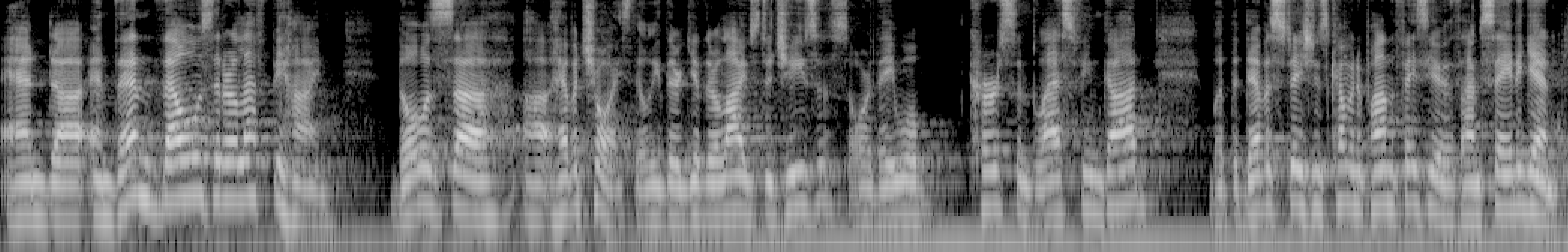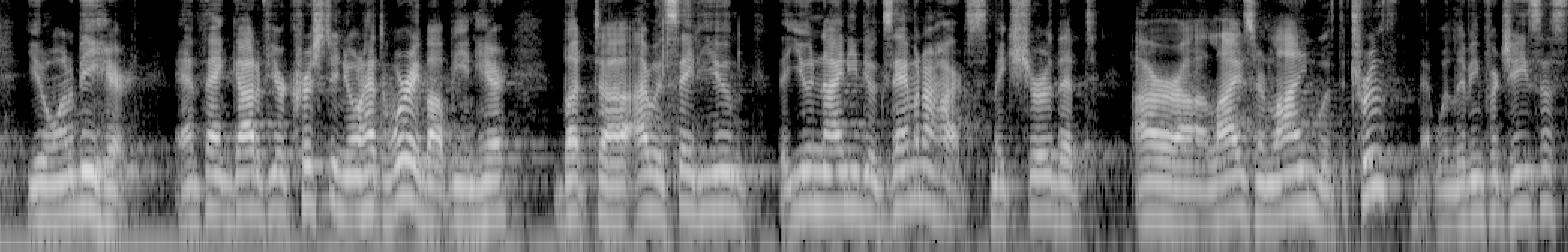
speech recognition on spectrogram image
And, uh, and then those that are left behind, those uh, uh have a choice. They'll either give their lives to Jesus or they will curse and blaspheme God. But the devastation is coming upon the face of the earth. I'm saying again, you don't want to be here. And thank God if you're a Christian, you don't have to worry about being here. But uh, I would say to you that you and I need to examine our hearts, make sure that our uh, lives are in line with the truth, that we're living for Jesus,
